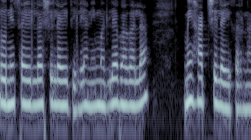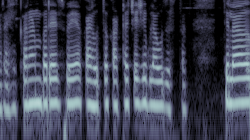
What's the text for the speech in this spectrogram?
दोन्ही साईडला शिलाई दिली आणि मधल्या भागाला मी हात शिलाई करणार आहे. कारण बऱ्याच वेळा काय होतं काठाचे जे ब्लाऊज असतात त्याला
